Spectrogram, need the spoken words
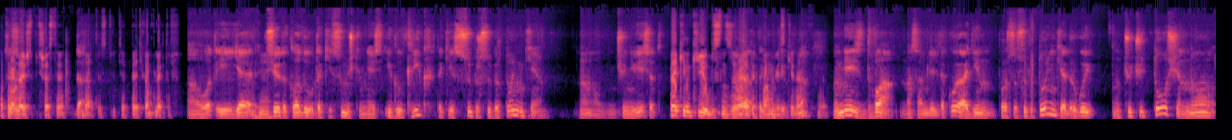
отправляешься в путешествие. Да. да. То есть у тебя пять комплектов. А, вот. И я угу. все это кладу, такие сумочки у меня есть Eagle Creek, такие супер-супер тоненькие. А, ничего не весят. Packing cubes называют да, их по-английски, да? да? У меня есть два, на самом деле, такое. Один просто супер тоненький, а другой ну, чуть-чуть толще, но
